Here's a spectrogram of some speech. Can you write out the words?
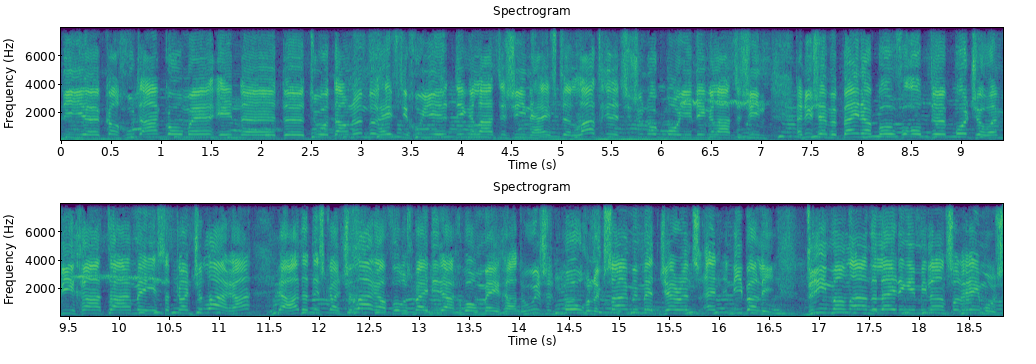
Die eh, kan goed aankomen. In eh, de Tour Down Under heeft hij goede dingen laten zien. Hij heeft eh, later in het seizoen ook mooie dingen laten zien. En nu zijn we bijna bovenop de Poggio. En wie gaat daarmee? Is dat Cancellara? Ja, dat is Cancellara volgens mij die daar gewoon meegaat. Hoe is het mogelijk? Simon met Gerrans en Nibali. Drie man aan de leiding in Milaan Sanremo. 6,7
